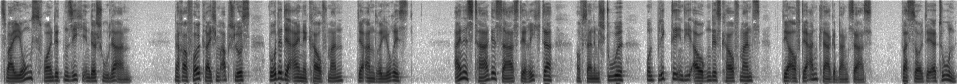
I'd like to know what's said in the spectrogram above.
Zwei Jungs freundeten sich in der Schule an. Nach erfolgreichem Abschluss wurde der eine Kaufmann, der andere Jurist. Eines Tages saß der Richter auf seinem Stuhl und blickte in die Augen des Kaufmanns, der auf der Anklagebank saß. Was sollte er tun?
